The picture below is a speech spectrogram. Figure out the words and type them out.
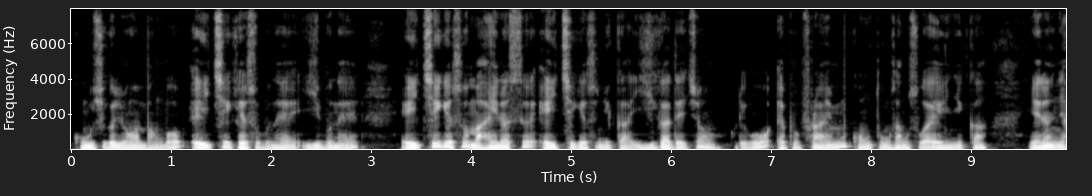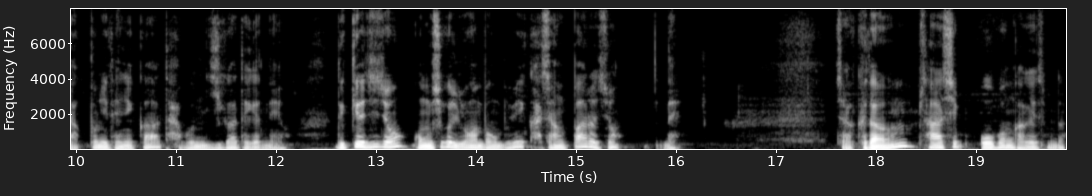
공식을 이용한 방법 h의 개수분의 2분의 h의 개수 마이너스 h의 개수니까 2가 되죠. 그리고 f 프라임 공통상수가 a니까 얘는 약분이 되니까 답은 2가 되겠네요. 느껴지죠? 공식을 이용한 방법이 가장 빠르죠. 네. 자, 그 다음 45번 가겠습니다.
